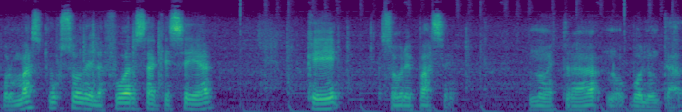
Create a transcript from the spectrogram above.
por más uso de la fuerza que sea, que sobrepase nuestra voluntad.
